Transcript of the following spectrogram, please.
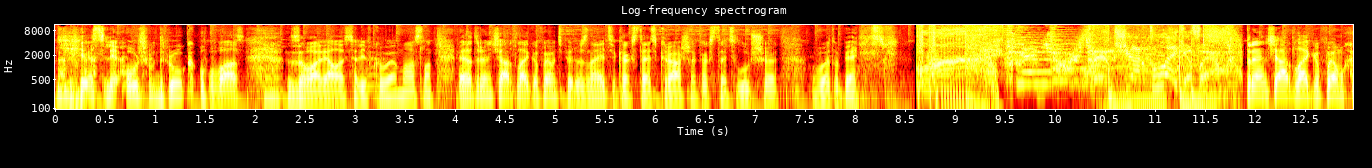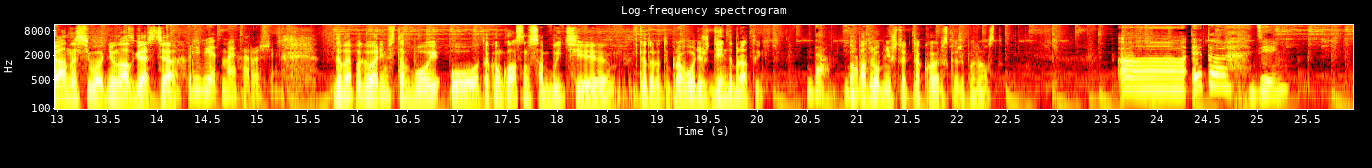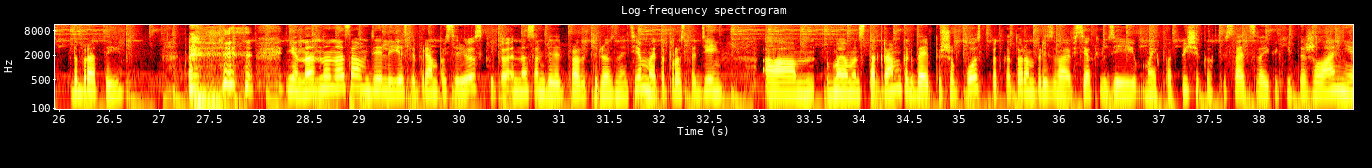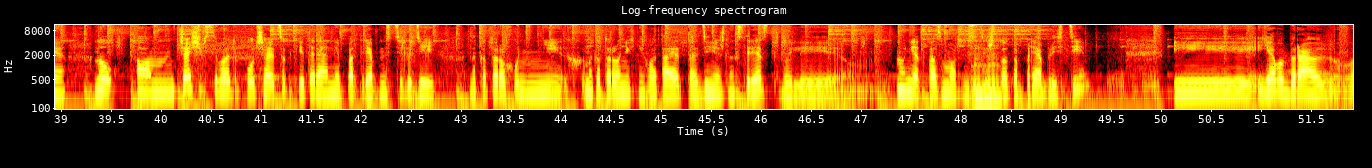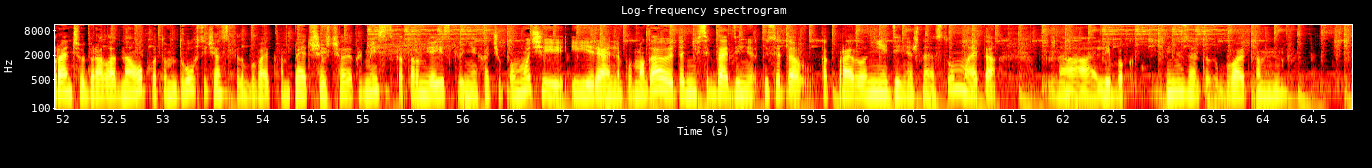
Если уж вдруг у вас завалялось оливковое масло. Это Трендчарт Like FM. Теперь вы знаете, как стать краше, как стать лучше в эту пятницу. Трендчарт. Трендчарт Like FM. Ханна сегодня у нас в гостях. Привет, мои хорошие. Давай поговорим с тобой о таком классном событии, которое ты проводишь, День доброты. Да. давай. Поподробнее, что это такое, расскажи, пожалуйста. А, это день доброты. Не, на, на- на самом деле, если прям по-серьезки, то на самом деле это правда серьезная тема. Это просто день ам, в моем инстаграм, когда я пишу пост, под которым призываю всех людей, моих подписчиков, писать свои какие-то желания. Ну, ам, чаще всего это получаются какие-то реальные потребности людей, на которых у них, на которые у них не хватает э, денежных средств или ну, нет возможности Мгм. что-то приобрести. И я выбираю, раньше выбирала одного, потом двух, сейчас это бывает там 5-6 человек в месяц, которым я искренне хочу помочь и, и реально помогаю. Это не всегда денег, то есть это, как правило, не денежная сумма, это а, либо, я не знаю, это бывает там,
